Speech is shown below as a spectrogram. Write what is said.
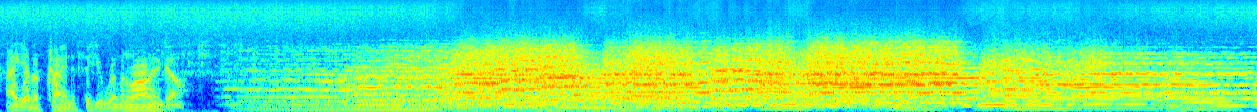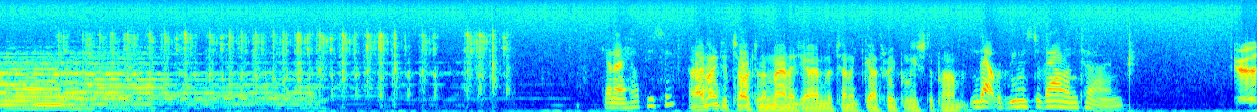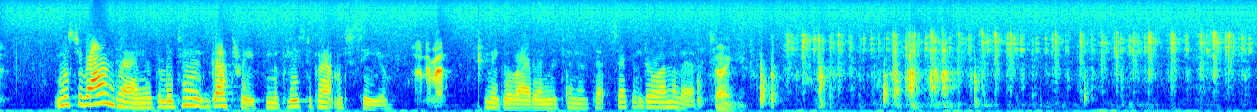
I gave up trying to figure women long ago. Can I help you, sir? I'd like to talk to the manager. I'm Lieutenant Guthrie, Police Department. That would be Mr. Valentine. Good. Mr. Valentine, there's a Lieutenant Guthrie from the police department to see you. Send him in. You may go right in, Lieutenant. That second door on the left. Thank you.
